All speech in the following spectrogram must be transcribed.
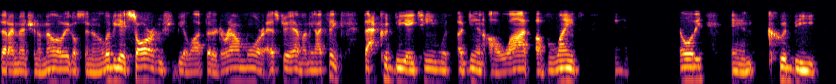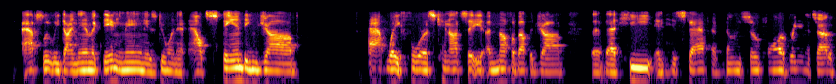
that I mentioned, Amelo Eggleston and Olivier Sarr, who should be a lot better. Daron Moore, SJM. I mean, I think that could be a team with again a lot of length and ability, and could be absolutely dynamic. Danny Manning is doing an outstanding job at Wake Forest. Cannot say enough about the job that, that he and his staff have done so far, bringing us out of,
